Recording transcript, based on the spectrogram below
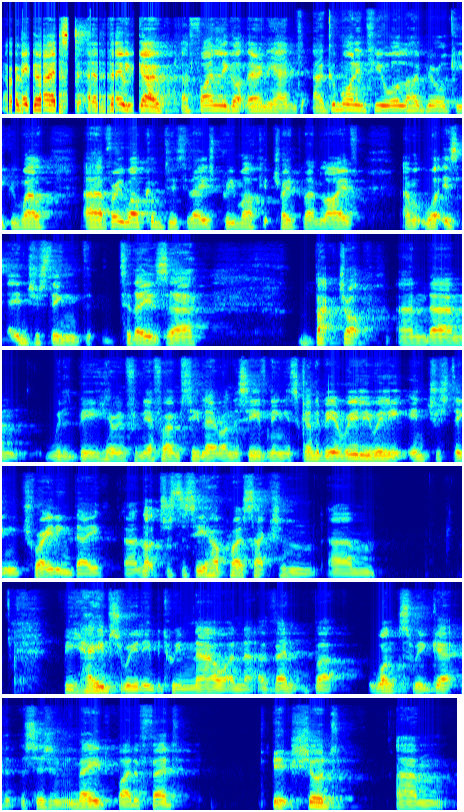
Okay, guys, uh, there we go. I finally got there in the end. Uh, good morning to you all. I hope you're all keeping well. Uh, very welcome to today's pre-market trade plan live. Um, what is interesting today's uh, backdrop, and um, we'll be hearing from the FOMC later on this evening. It's going to be a really, really interesting trading day. Uh, not just to see how price action um, behaves really between now and that event, but once we get the decision made by the Fed it should um,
